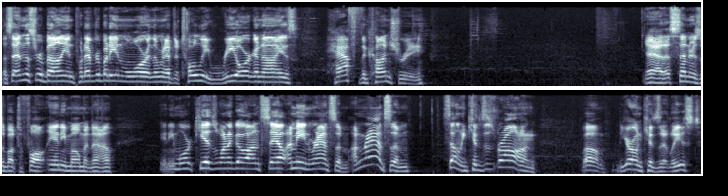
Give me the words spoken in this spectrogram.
Let's end this rebellion, put everybody in war, and then we're going to have to totally reorganize half the country. Yeah, that center is about to fall any moment now. Any more kids want to go on sale? I mean, ransom. On ransom? Selling kids is wrong. Well, your own kids at least.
